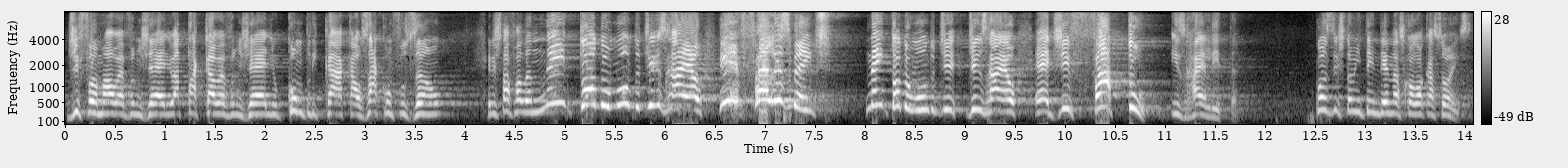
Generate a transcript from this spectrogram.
difamar o evangelho, atacar o evangelho, complicar, causar confusão. Ele está falando, nem todo mundo de Israel, infelizmente, nem todo mundo de, de Israel é de fato israelita. Quantos estão entendendo as colocações?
